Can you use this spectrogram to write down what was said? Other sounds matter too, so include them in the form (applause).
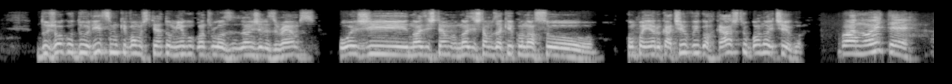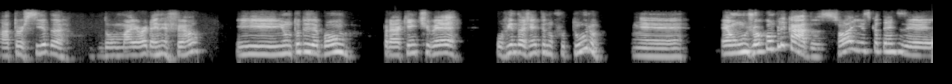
do jogo duríssimo que vamos ter domingo contra o Los Angeles Rams. Hoje nós estamos, nós estamos aqui com o nosso companheiro cativo, Igor Castro. Boa noite, Igor. Boa noite, a torcida do maior da NFL. E um tudo de bom para quem estiver ouvindo a gente no futuro. É, é um jogo complicado, só isso que eu tenho a dizer.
